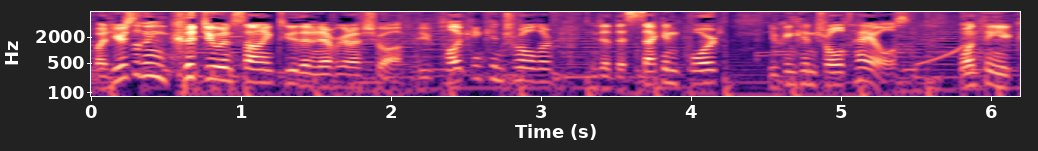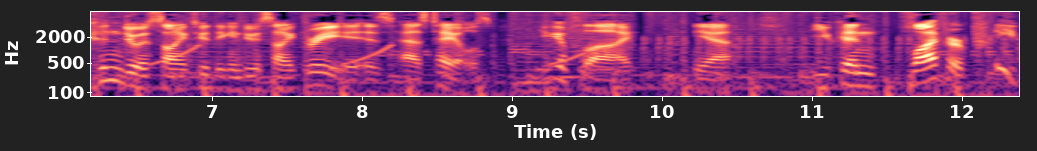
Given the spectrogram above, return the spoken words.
But here's something you could do in Sonic 2 that I never got to show off. If you plug in controller into the second port, you can control Tails. One thing you couldn't do in Sonic 2 that you can do in Sonic 3 is as Tails. You can fly, yeah. You can fly for a pretty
